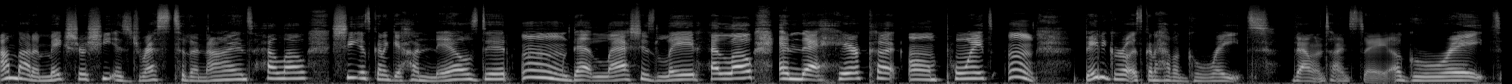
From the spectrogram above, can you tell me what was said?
I'm about to make sure she is dressed to the nines. Hello. She is going to get her nails did. Mmm, that lashes laid. Hello. And that haircut on point. Mmm. Baby girl is going to have a great Valentine's Day. A great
